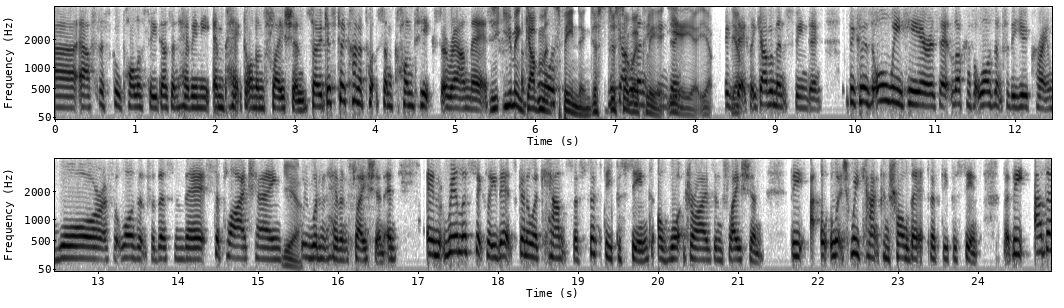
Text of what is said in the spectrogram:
uh, our fiscal policy doesn't have any impact on inflation. So just to kind of put some context around that. You mean Of government course, spending, just just so we're clear. spending. Yeah, yeah, yeah. Yep. Exactly, government spending. Because all we hear is that, look, if it wasn't for the Ukraine war, if it wasn't for this and that, supply chain, Yeah. we wouldn't have inflation. And and realistically, that's going to account for 50% of what drives inflation, the, which we can't control that 50%. But the other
